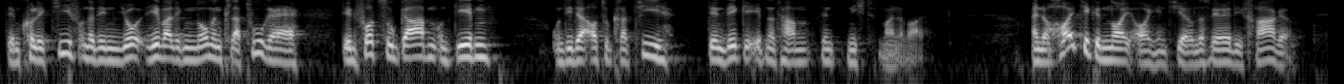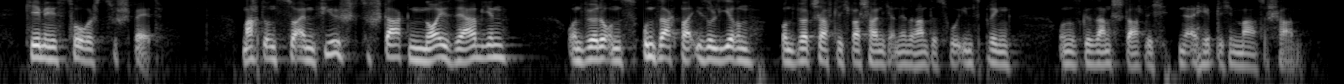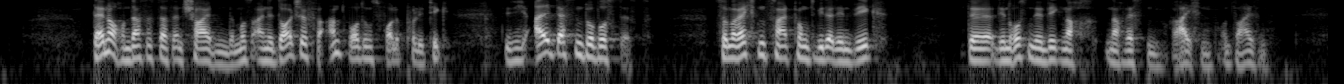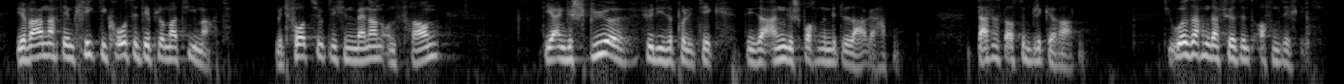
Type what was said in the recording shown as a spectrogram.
dem Kollektiv unter den jeweiligen Nomenklature den Vorzug gaben und geben und die der Autokratie den Weg geebnet haben, sind nicht meine Wahl. Eine heutige Neuorientierung, das wäre die Frage, käme historisch zu spät machte uns zu einem viel zu starken Neuserbien und würde uns unsagbar isolieren und wirtschaftlich wahrscheinlich an den Rand des Ruins bringen und uns gesamtstaatlich in erheblichem Maße schaden. Dennoch, und das ist das Entscheidende, muss eine deutsche verantwortungsvolle Politik, die sich all dessen bewusst ist, zum rechten Zeitpunkt wieder den Weg, den Russen den Weg nach, nach Westen reichen und weisen. Wir waren nach dem Krieg die große Diplomatiemacht mit vorzüglichen Männern und Frauen, die ein Gespür für diese Politik, diese angesprochene Mittellage hatten. Das ist aus dem Blick geraten. Die Ursachen dafür sind offensichtlich.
